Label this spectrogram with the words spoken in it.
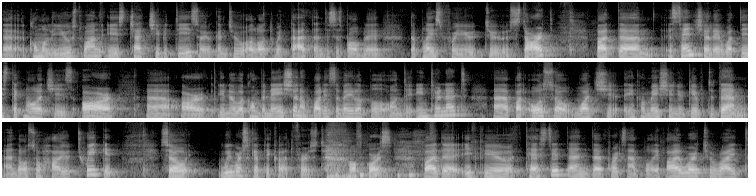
uh, commonly used one is ChatGPT, so you can do a lot with that, and this is probably the place for you to start. But um, essentially, what these technologies are uh, are you know a combination of what is available on the internet, uh, but also what information you give to them, and also how you tweak it. So we were skeptical at first, of course, but uh, if you test it, and uh, for example, if I were to write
